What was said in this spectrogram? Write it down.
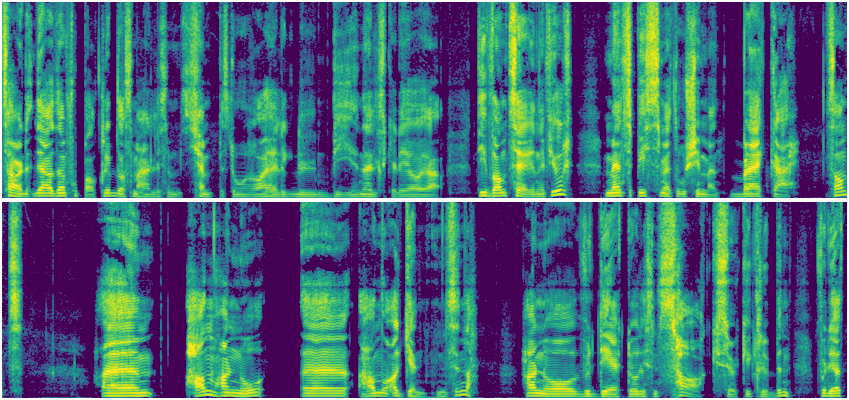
så er det, det er en fotballklubb da, som er liksom kjempestor, og hele byen elsker de, og ja. De vant serien i fjor med en spiss som heter Oshimen. Black guy. Sant? Um, han har nå uh, Han og agenten sin, da har nå vurdert å liksom saksøke klubben fordi at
